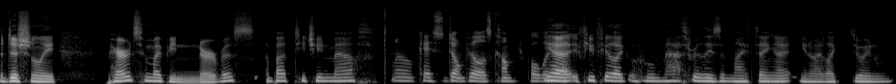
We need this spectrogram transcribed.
additionally, parents who might be nervous about teaching math, Oh, okay, so don't feel as comfortable with yeah, it. if you feel like, oh, math really isn't my thing, I, you know, I like doing,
